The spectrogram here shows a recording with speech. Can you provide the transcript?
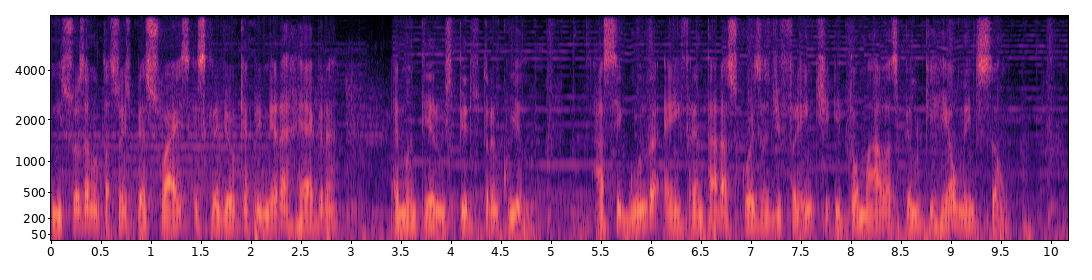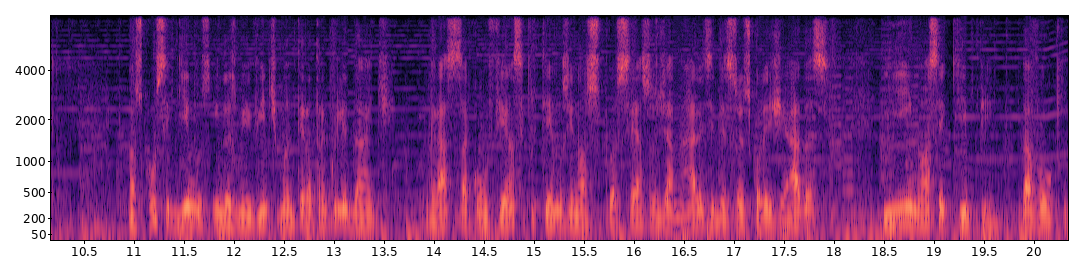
em suas anotações pessoais escreveu que a primeira regra é manter o espírito tranquilo. A segunda é enfrentar as coisas de frente e tomá-las pelo que realmente são. Nós conseguimos, em 2020, manter a tranquilidade, graças à confiança que temos em nossos processos de análise e decisões colegiadas e em nossa equipe da Volking.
